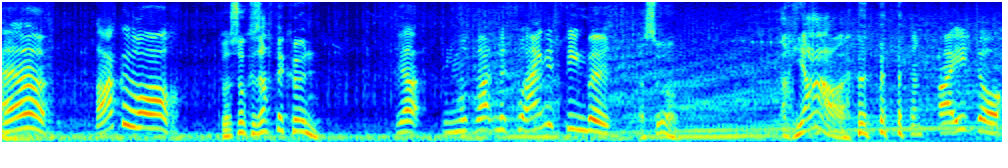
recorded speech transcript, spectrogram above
Ah, warte doch! Du hast doch gesagt, wir können. Ja, ich muss warten, bis du eingestiegen bist. Ach so. Ach ja. Dann fahr ich doch.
